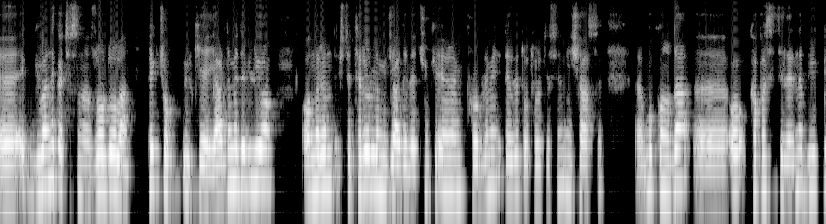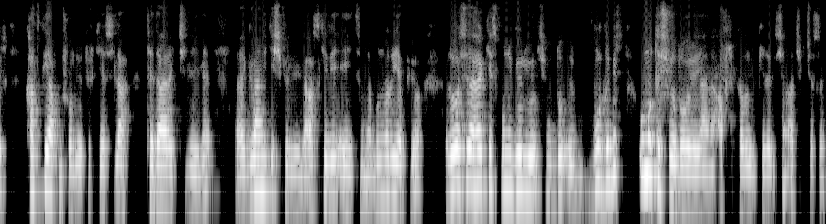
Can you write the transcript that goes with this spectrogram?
e, güvenlik açısından zorda olan pek çok ülkeye yardım edebiliyor. Onların işte terörle mücadele çünkü en önemli problemi devlet otoritesinin inşası. E, bu konuda e, o kapasitelerine büyük bir katkı yapmış oluyor Türkiye silah tedarikçiliğiyle, e, güvenlik işbirliğiyle, askeri eğitimle bunları yapıyor. Dolayısıyla herkes bunu görüyor. Şimdi do- burada bir umut ışığı doğuyor yani Afrikalı ülkeler için açıkçası.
